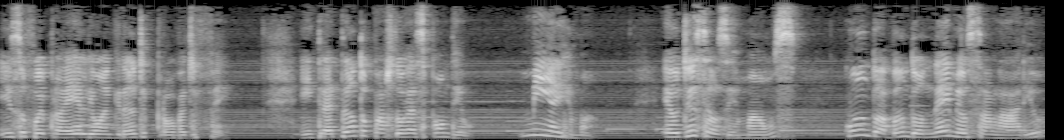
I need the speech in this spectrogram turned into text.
Isso foi para ele uma grande prova de fé. Entretanto, o pastor respondeu: Minha irmã, eu disse aos irmãos, quando abandonei meu salário,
